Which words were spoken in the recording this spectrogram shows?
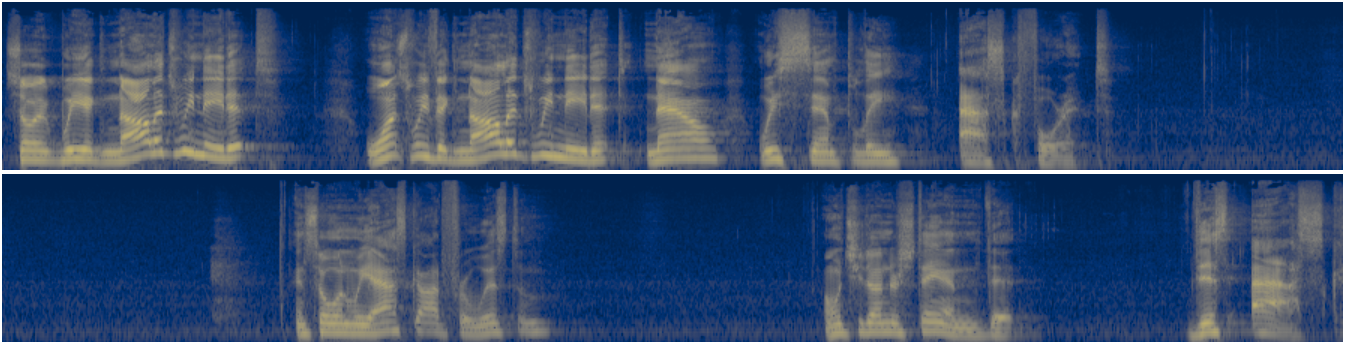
So we acknowledge we need it. Once we've acknowledged we need it, now we simply ask for it. And so when we ask God for wisdom, I want you to understand that this ask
